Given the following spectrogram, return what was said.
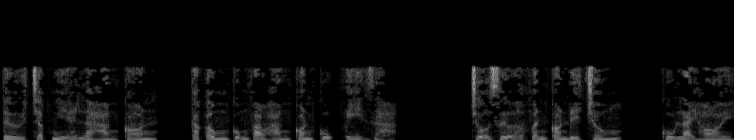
Từ chấp nghĩa là hàng con, các ông cũng vào hàng con cụ ị giả Chỗ giữa vẫn còn để trống. Cụ lại hỏi,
